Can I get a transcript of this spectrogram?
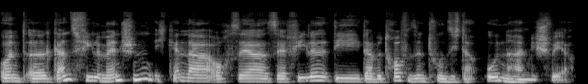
Und äh, ganz viele Menschen, ich kenne da auch sehr, sehr viele, die da betroffen sind, tun sich da unheimlich schwer.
